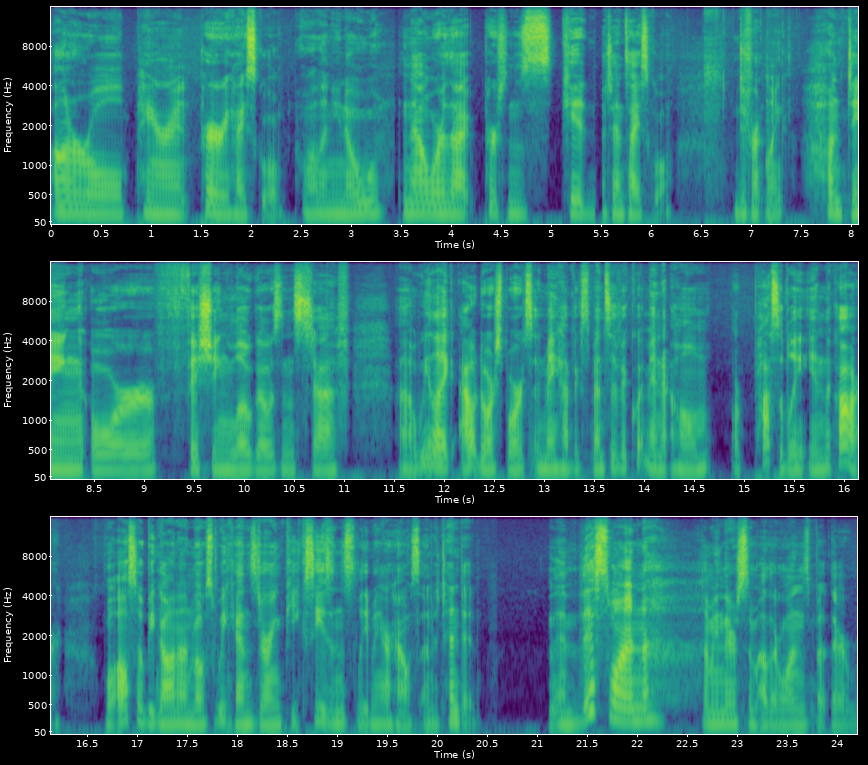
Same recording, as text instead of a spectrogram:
honor roll parent, Prairie High School. Well, then you know now where that person's kid attends high school. Different like hunting or fishing logos and stuff. Uh, we like outdoor sports and may have expensive equipment at home or possibly in the car. We'll also be gone on most weekends during peak seasons, leaving our house unattended. And this one, I mean, there's some other ones, but they're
